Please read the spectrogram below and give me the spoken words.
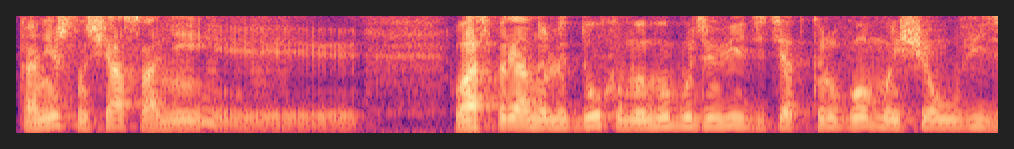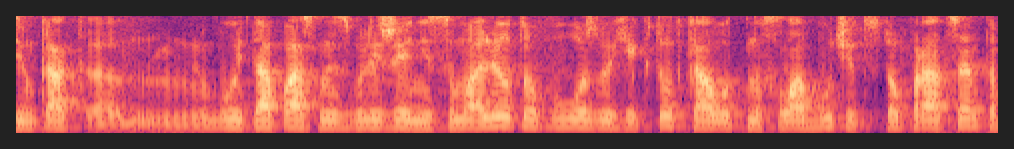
Конечно, сейчас они воспрянули духом, и мы будем видеть это кругом, мы еще увидим, как э, будет опасное сближение самолетов в воздухе, кто-то кого-то нахлобучит 100%,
